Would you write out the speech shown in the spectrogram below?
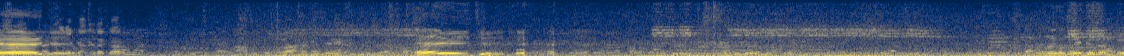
এই যে। এই যে। নাম কি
